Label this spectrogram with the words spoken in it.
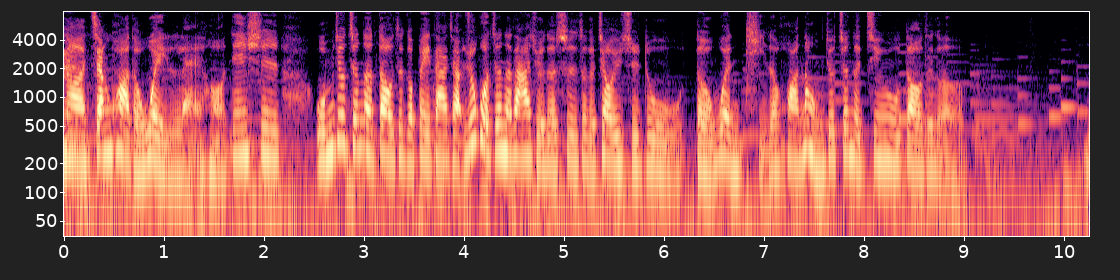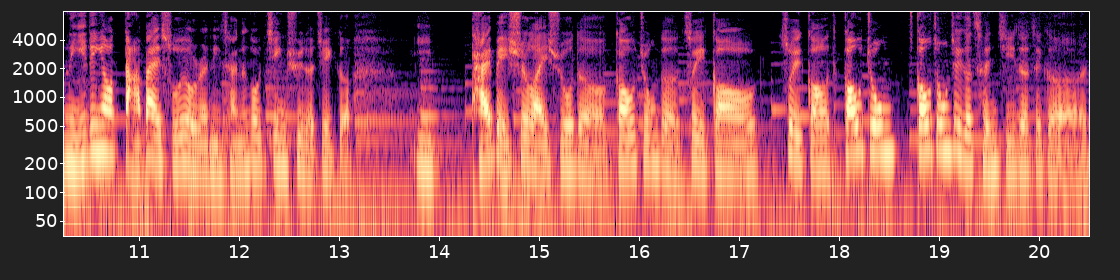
那僵化的未来哈。但是我们就真的到这个被大家，如果真的大家觉得是这个教育制度的问题的话，那我们就真的进入到这个，你一定要打败所有人，你才能够进去的这个，以台北市来说的高中的最高最高高中高中这个层级的这个。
